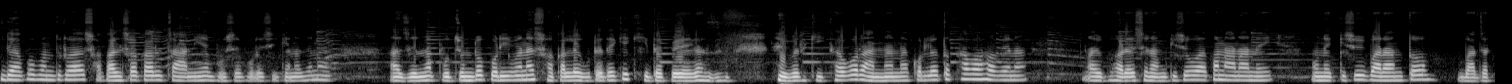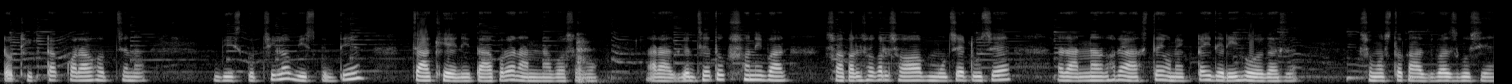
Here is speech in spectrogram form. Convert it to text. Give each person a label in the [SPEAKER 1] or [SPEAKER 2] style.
[SPEAKER 1] দেখো বন্ধুরা, সকাল সকাল চা নিয়ে বসে পড়েছি কেন জানো? আজকে না প্রচণ্ড পরিমাণে সকালে উঠে দেখি খিদে পেয়ে গেছে। এবার কি খাব? রান্না না করলে তো খাওয়া হবে না। আর ঘরে সেরকম কিছু এখন আনা নেই। অনেক কিছুই বাড়ান তো, বাজারটাও ঠিকঠাক করা হচ্ছে না। বিস্কুট ছিল, বিস্কুট দিয়ে চা খেয়ে নিই, তারপরে রান্না বসাবো। আর আজকের যেহেতু শনিবার, সকাল সকাল সব মুছে টুছে রান্নার ঘরে আসতে অনেকটাই দেরি হয়ে গেছে। সমস্ত কাজ বাজ গুছিয়ে।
